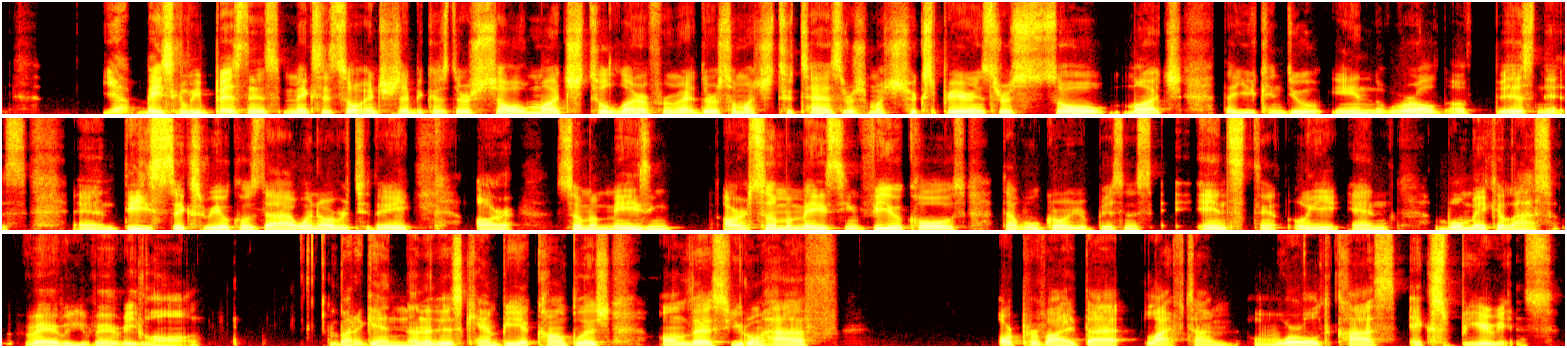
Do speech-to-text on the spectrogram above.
yeah, basically business makes it so interesting because there's so much to learn from it. There's so much to test. There's so much to experience. There's so much that you can do in the world of business. And these six vehicles that I went over today are some amazing are some amazing vehicles that will grow your business instantly and will make it last very very long. But again, none of this can be accomplished unless you don't have or provide that lifetime world class experience.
